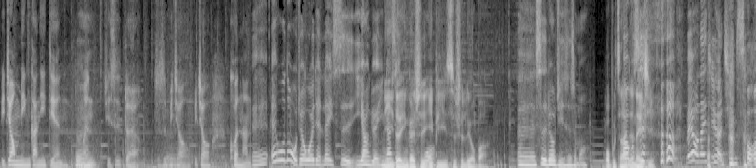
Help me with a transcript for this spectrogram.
比较敏感一点。我们其实对啊，就是比较比较困难。哎哎，我那我觉得我有点类似一样原因，你的应该是我 EP 四十六吧？呃四十六集是什么？我不在的那集，没有那集很轻松，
